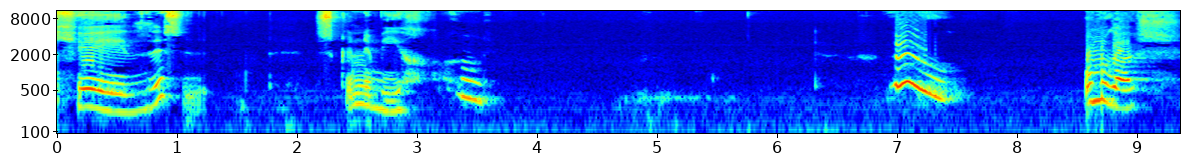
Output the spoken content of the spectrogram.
Okay, this is it's gonna be hard. Oh my gosh.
